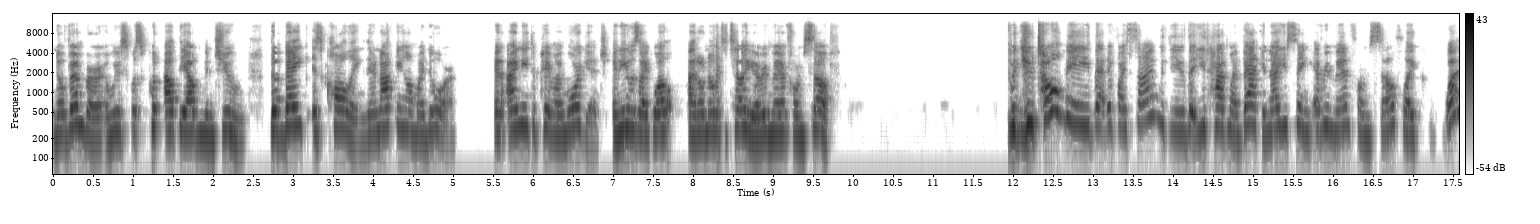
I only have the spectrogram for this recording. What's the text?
november and we were supposed to put out the album in june. The bank is calling they're knocking on my door and I need to pay my mortgage. And he was like, Well, I don't know what to tell you. Every man for himself. But you told me that if I signed with you, that you'd have my back. And now you're saying every man for himself? Like, what?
